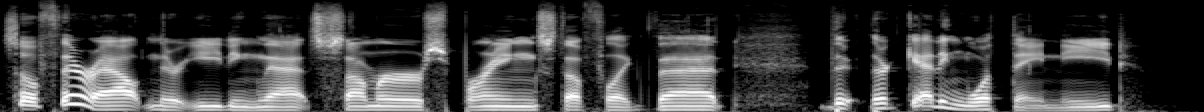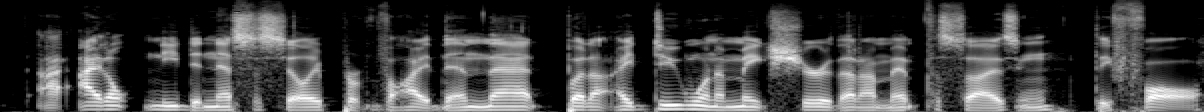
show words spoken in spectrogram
So if they're out and they're eating that summer, spring, stuff like that, they're, they're getting what they need. I, I don't need to necessarily provide them that, but I do want to make sure that I'm emphasizing the fall.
